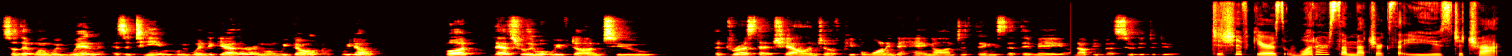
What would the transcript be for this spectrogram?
so that when we win as a team, we win together and when we don't, we don't. But that's really what we've done to address that challenge of people wanting to hang on to things that they may not be best suited to do. To shift gears, what are some metrics that you use to track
